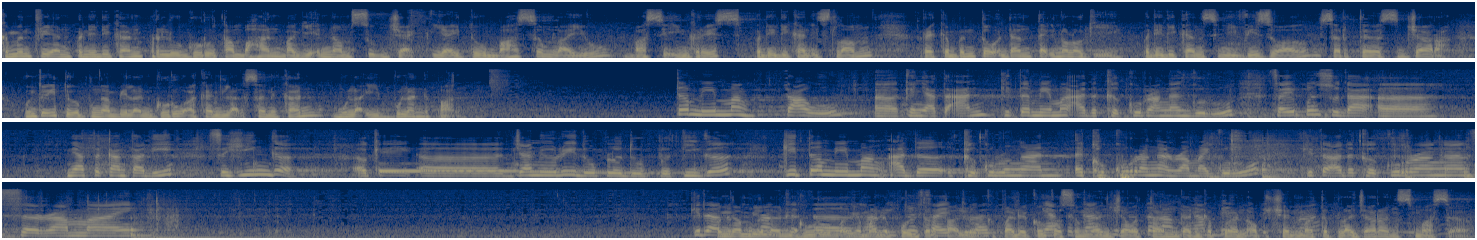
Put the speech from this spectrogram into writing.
Kementerian Pendidikan perlu guru tambahan bagi enam subjek iaitu Bahasa Melayu, Bahasa Inggeris, Pendidikan Islam, Reka Bentuk dan Teknologi, Pendidikan Seni Visual serta Sejarah. Untuk itu, pengambilan guru akan dilaksanakan mulai bulan depan. Kita memang tahu uh, kenyataan, kita memang ada kekurangan guru. Saya pun sudah uh, nyatakan tadi sehingga okay, uh, Januari 2023 kita memang ada kekurangan eh, kekurangan ramai guru. Kita ada kekurangan seramai kita pengambilan guru uh, bagaimanapun tertakluk kepada kekosongan jawatan dan keperluan option mata pelajaran semasa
